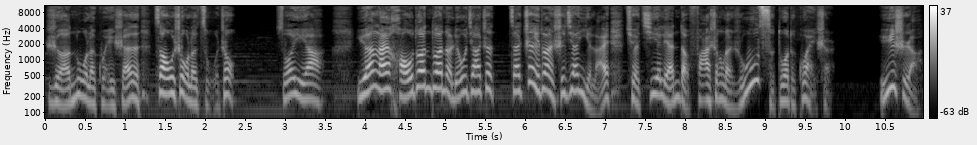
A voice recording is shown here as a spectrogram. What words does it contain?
惹怒了鬼神，遭受了诅咒。所以啊，原来好端端的刘家镇，在这段时间以来，却接连的发生了如此多的怪事于是啊，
